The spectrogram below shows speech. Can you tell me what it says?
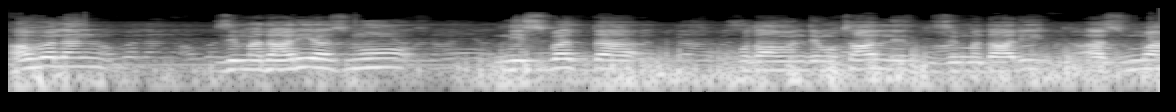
اولا ذمہ داری از مو نسبت دا خداوند متعال ذمہ داری از ما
